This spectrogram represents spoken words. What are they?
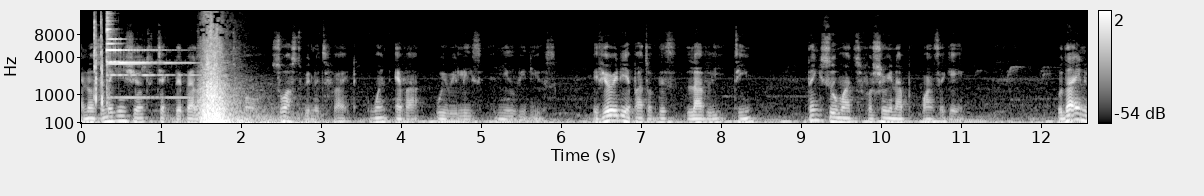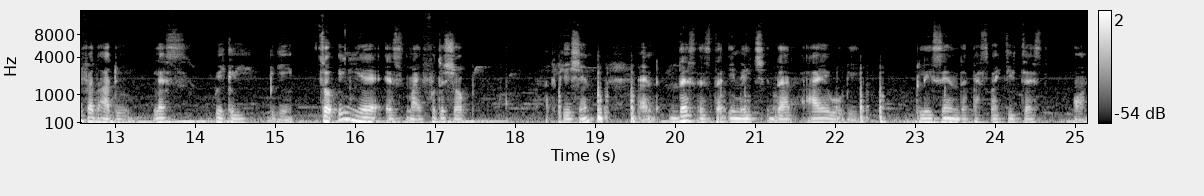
and also making sure to check the bell icon so as to be notified whenever we release new videos. If you're already a part of this lovely team, thank you so much for showing up once again. Without any further ado, let's quickly begin. So in here is my Photoshop application and this is the image that I will be placing the perspective test on.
